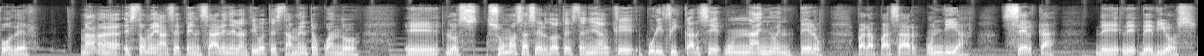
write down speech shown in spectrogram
poder. Ah, esto me hace pensar en el Antiguo Testamento cuando eh, los sumos sacerdotes tenían que purificarse un año entero para pasar un día cerca de, Dios.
